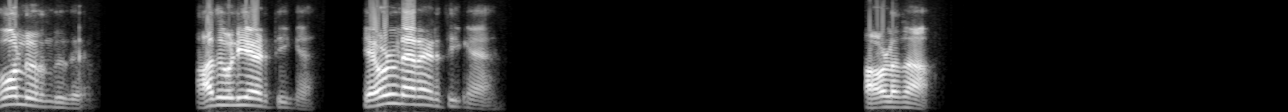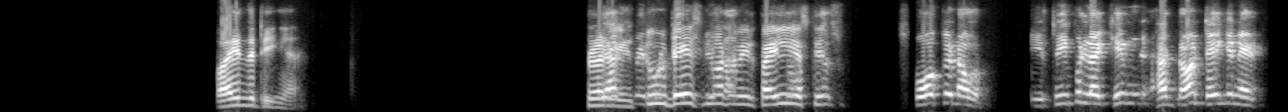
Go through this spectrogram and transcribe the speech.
ஹோல் இருந்தது அது வழியா எடுத்தீங்க எவ்வளவு நேரம் எடுத்தீங்க அவ்வளவுதான் பயந்துட்டீங்க two days not will file a still. Spoken out. If people like him had not taken it,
